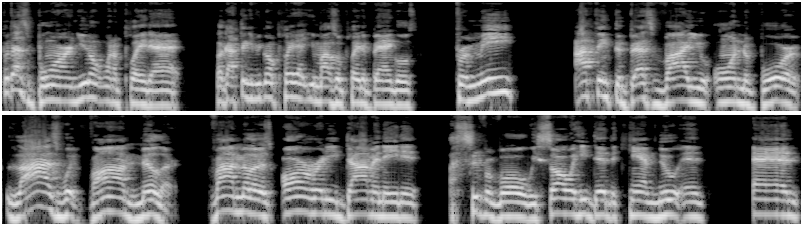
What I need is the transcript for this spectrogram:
but that's boring. You don't want to play that. Like, I think if you're going to play that, you might as well play the Bengals. For me, I think the best value on the board lies with Von Miller. Von Miller has already dominated a Super Bowl. We saw what he did to Cam Newton. And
